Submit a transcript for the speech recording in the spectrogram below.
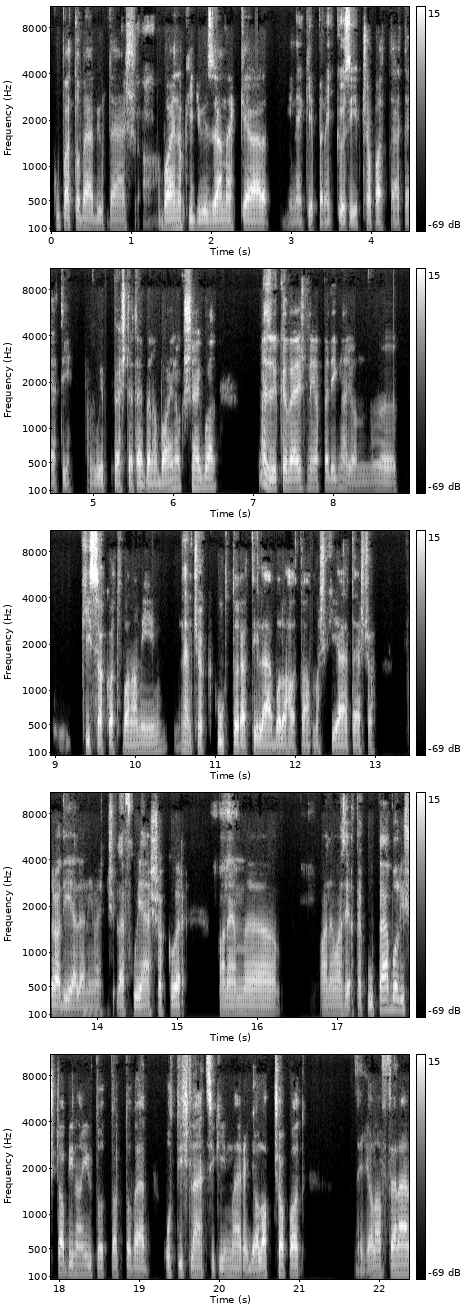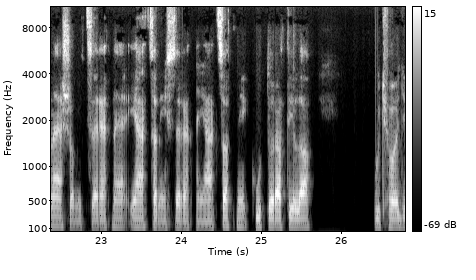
kupa továbbjutás, a bajnoki győzelmekkel mindenképpen egy középcsapattá teheti az Újpestet ebben a bajnokságban. Mezőkövesnél pedig nagyon kiszakadt valami, nem csak Kuktor a hatalmas kiáltása Fradi elleni meccs lefújásakor, hanem, hanem azért a kupából is stabilan jutottak tovább, ott is látszik már egy alapcsapat, egy alapfelállás, amit szeretne játszani és szeretne játszatni Kuktor Attila, Úgyhogy,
